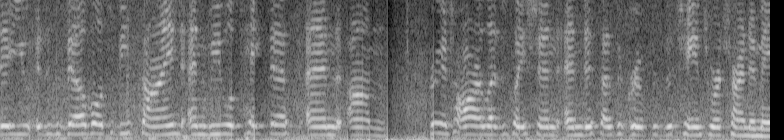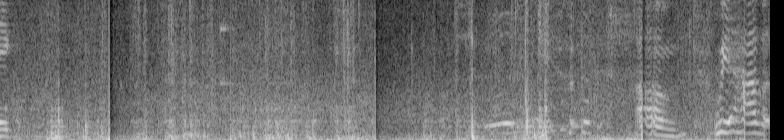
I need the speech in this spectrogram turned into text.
it is available to be signed, and we will take this and um, bring it to our legislation, and this as a group is the change we're trying to make. um, we have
